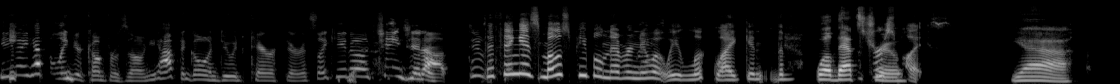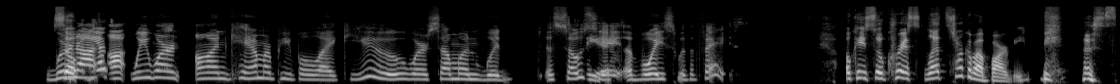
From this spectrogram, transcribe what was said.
You know, you have to leave your comfort zone. You have to go and do a character. It's like, you know, change it up. Do The thing is, most people never knew what we looked like in the Well, that's first true. place. Yeah. We're So not. that's- On, we weren't on camera people like you, where someone would associate a voice with a face. Okay, so Chris, let's talk about Barbie because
